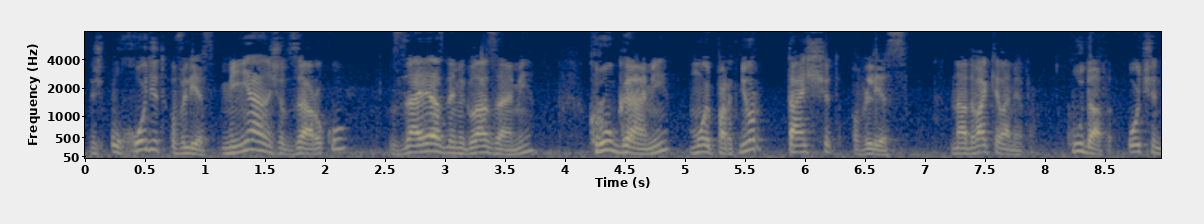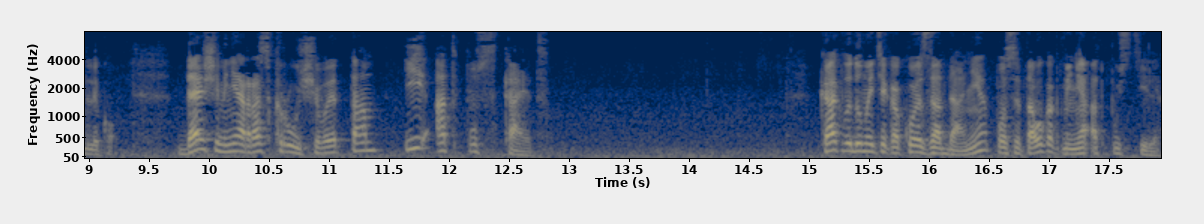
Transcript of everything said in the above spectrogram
Значит, уходит в лес. Меня, значит, за руку с завязанными глазами, кругами мой партнер тащит в лес на 2 километра. Куда-то, очень далеко. Дальше меня раскручивает там и отпускает. Как вы думаете, какое задание после того, как меня отпустили?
